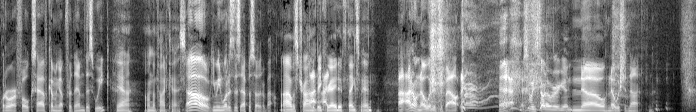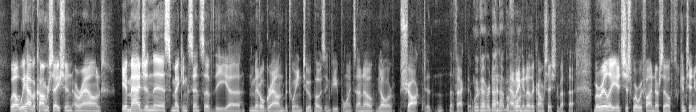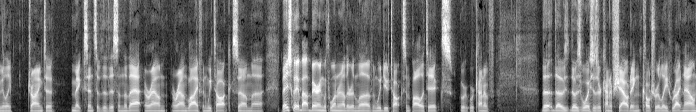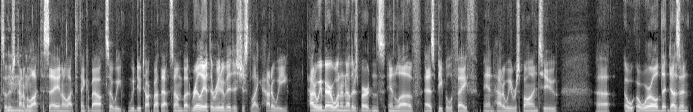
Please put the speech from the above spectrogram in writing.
What do our folks have coming up for them this week? Yeah, on the podcast. Oh, you mean what is this episode about? I was trying to be I, creative. I, Thanks, man. I, I don't know what it's about. should we start over again? No, no, we should not. Well, we have a conversation around imagine this making sense of the uh, middle ground between two opposing viewpoints. I know y'all are shocked at the fact that we're We've never done that before. having another conversation about that. But really, it's just where we find ourselves continually trying to make sense of the this and the that around around life and we talk some uh, basically about bearing with one another in love and we do talk some politics we're, we're kind of the those those voices are kind of shouting culturally right now, and so there's mm-hmm. kind of a mm-hmm. lot to say and a lot to think about. So we we do talk about that some, but really at the root of it is just like how do we how do we bear one another's burdens in love as people of faith, and how do we respond to uh, a, a world that doesn't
